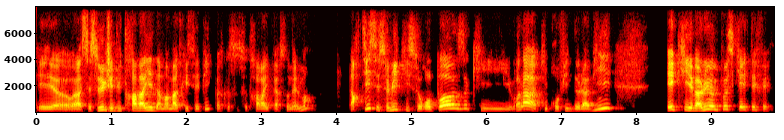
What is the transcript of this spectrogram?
Et euh, voilà, c'est celui que j'ai dû travailler dans ma matrice épique parce que ça se travaille personnellement. L'artiste, c'est celui qui se repose, qui, voilà, qui profite de la vie et qui évalue un peu ce qui a été fait.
